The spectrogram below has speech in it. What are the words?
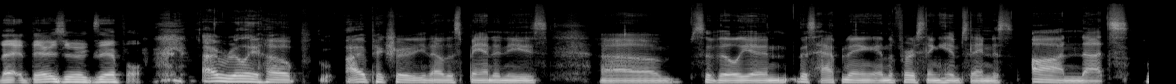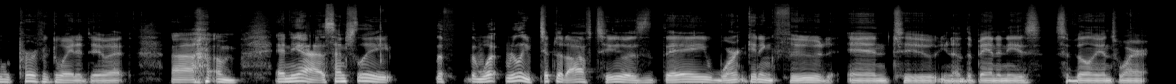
that, there's your example. I really hope I picture, you know, this Bandonese um, civilian, this happening, and the first thing him saying is, ah, nuts. perfect way to do it. Um, and yeah, essentially, the, the what really tipped it off too is they weren't getting food into you know the Bandonese civilians weren't,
